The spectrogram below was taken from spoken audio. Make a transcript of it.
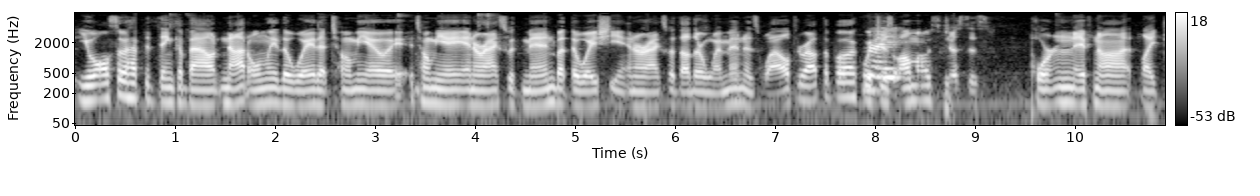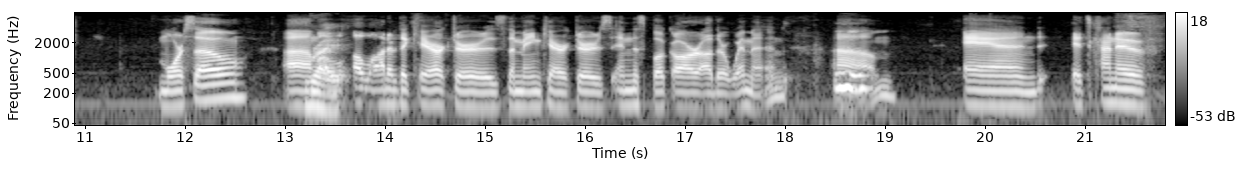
you also have to think about not only the way that tomie tomie interacts with men but the way she interacts with other women as well throughout the book which is almost just as important if not like more so um, Right. a, a lot of the characters the main characters in this book are other women Mhm. um, and it's kind of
